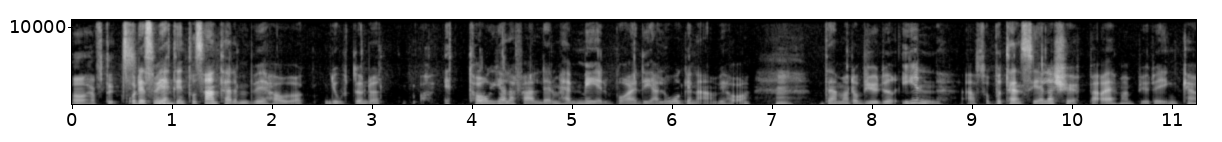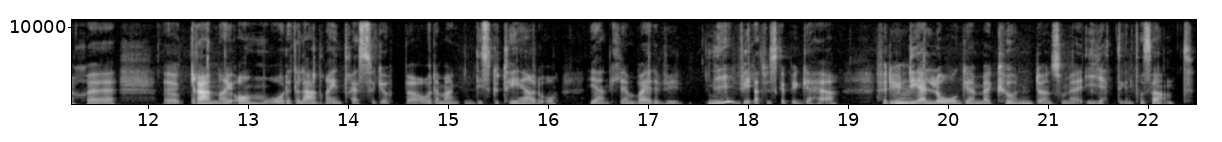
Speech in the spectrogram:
Ja, häftigt. Och det som är Mm. jätteintressant här, vi har gjort under ett tag i alla fall, det är de här medborgardialogerna vi har. Mm. Där man då bjuder in alltså potentiella köpare. Man bjuder in kanske eh, grannar i området eller andra intressegrupper. Och där man diskuterar då egentligen vad är det vi, ni vill att vi ska bygga här. För det är ju Mm. dialogen med kunden som är jätteintressant.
